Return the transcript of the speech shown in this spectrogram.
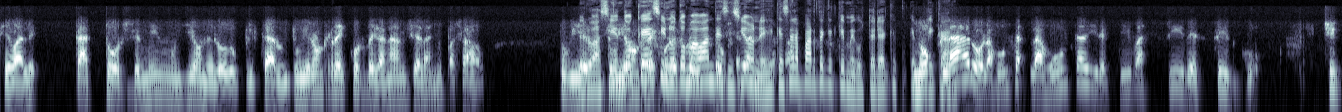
que vale 14 mil millones, lo duplicaron, tuvieron récord de ganancia el año pasado. Pero haciendo qué si no tomaban decisiones, es que esa es la parte que, me gustaría que, que No, claro, la junta, la junta directiva sí de Circo si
